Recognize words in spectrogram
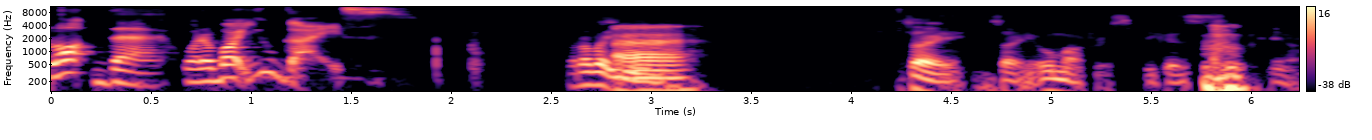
lot there. What about you guys? What about you? Uh, sorry, sorry, Uma first because you know.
